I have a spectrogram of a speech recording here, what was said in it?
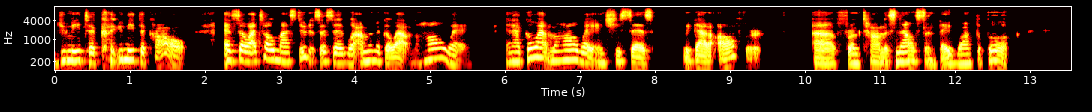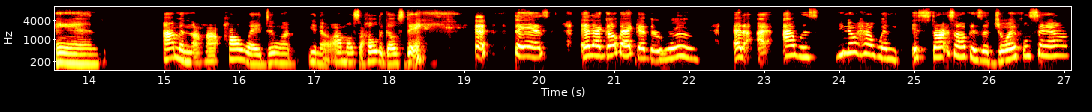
you need to you need to call. And so I told my students, I said, well, I'm going to go out in the hallway. And I go out in the hallway and she says, we got an offer uh, from Thomas Nelson. They want the book. And I'm in the hallway doing, you know, almost a Holy Ghost dance. dance and I go back in the room and I, I was, you know how when it starts off as a joyful sound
